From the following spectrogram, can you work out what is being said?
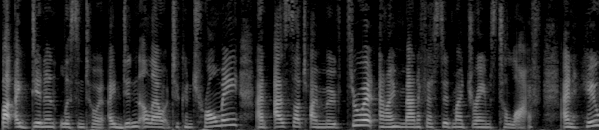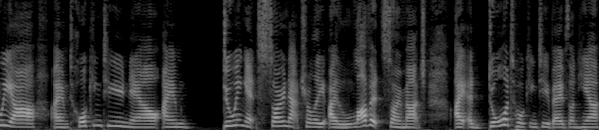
but I didn't listen to it. I didn't allow it to control me. And as such, I moved through it and I manifested my dreams to life. And here we are. I am talking to you now. I am doing it so naturally. I love it so much. I adore talking to you, babes, on here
